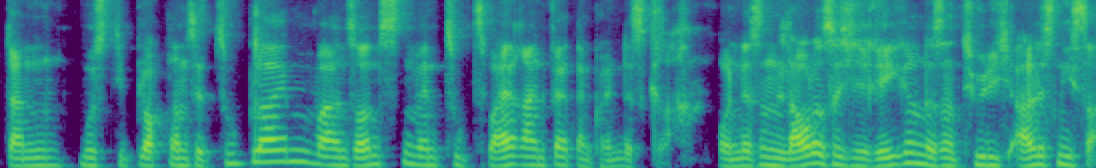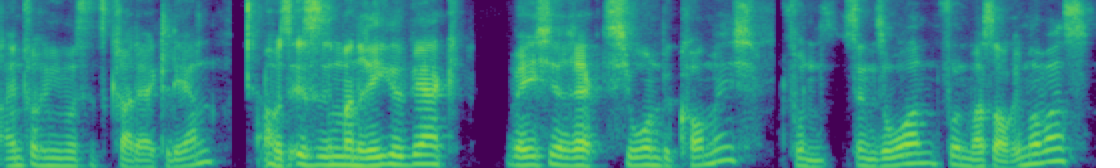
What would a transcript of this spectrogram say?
dann muss die Blockbremse zubleiben, weil ansonsten, wenn Zug 2 reinfährt, dann könnte es krachen. Und das sind lauter solche Regeln, das ist natürlich alles nicht so einfach, wie wir es jetzt gerade erklären. Aber es ist immer ein Regelwerk, welche Reaktion bekomme ich von Sensoren, von was auch immer was.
